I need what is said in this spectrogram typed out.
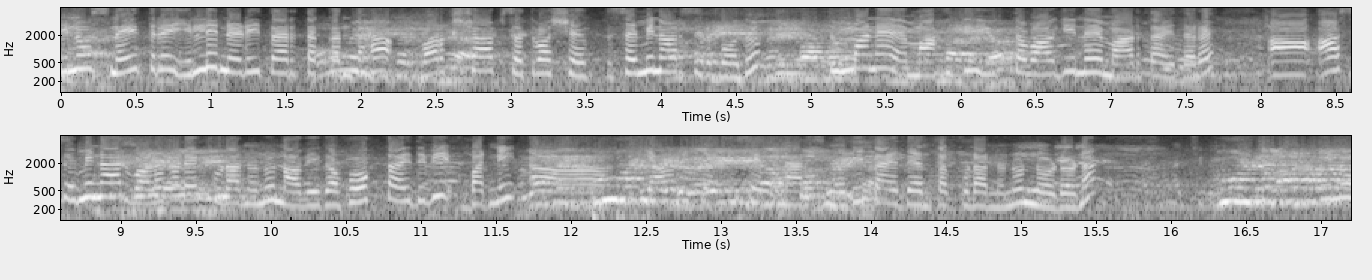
ಇನ್ನು ಸ್ನೇಹಿತರೆ ಇಲ್ಲಿ ನಡೀತಾ ಇರತಕ್ಕಂತಹ ವರ್ಕ್ಶಾಪ್ಸ್ ಅಥವಾ ಸೆಮಿನಾರ್ಸ್ ಇರ್ಬೋದು. ತುಂಬಾನೇ ಮಾಹಿತಿಯುಕ್ತವಾಗಿನೇ ಮಾಡ್ತಾ ಇದ್ದಾರೆ. ಆ, ಸೆಮಿನಾರ್ ಒಳಗಡೆ ಕೂಡ ನಾವೀಗ ಹೋಗ್ತಾ ಇದ್ದೀವಿ. ಬನ್ನಿ ಯಾವ ರೀತಿಯಾಗಿ ಸೆಮಿನಾರ್ಸ್ ನಡೀತಾ ಇದೆ ಅಂತ ಕೂಡ ನೋಡೋಣ. ಇನ್ನು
